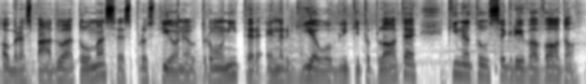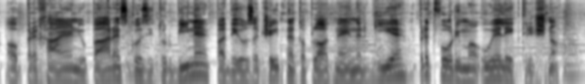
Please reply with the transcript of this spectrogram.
Ob razpadu atoma se sprostijo neutroni ter energija v obliki toplote, ki na to segreva vodo. Ob prehajanju pare skozi turbine pa del začetne toplotne energije pretvorimo v električno.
